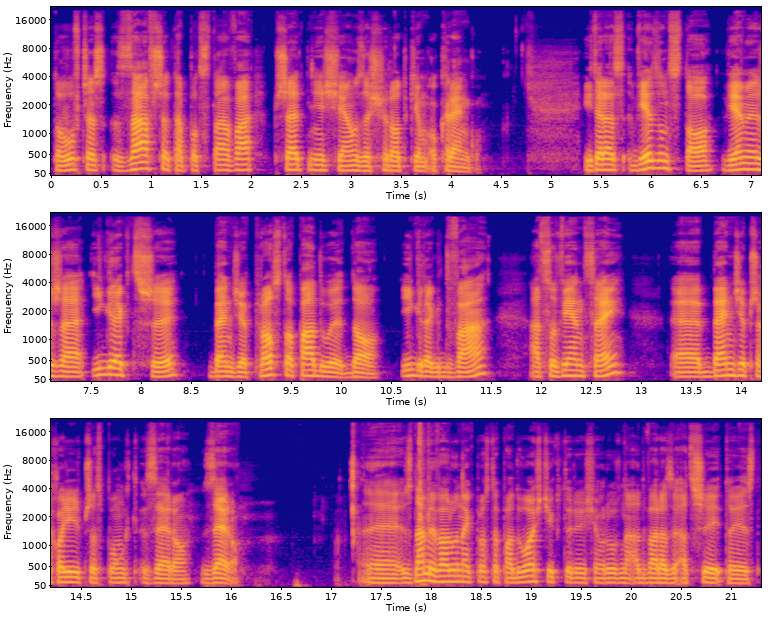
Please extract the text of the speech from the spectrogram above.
to wówczas zawsze ta podstawa przetnie się ze środkiem okręgu. I teraz wiedząc to, wiemy, że y3 będzie prostopadły do y2, a co więcej, e, będzie przechodzić przez punkt 0, 0. E, Znamy warunek prostopadłości, który się równa a2 razy a3 to jest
